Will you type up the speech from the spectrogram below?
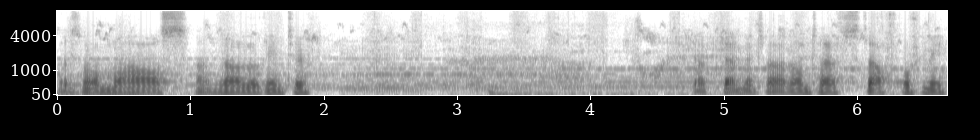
There's one more house I'm gonna look into. God damn it, I don't have stuff with me.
